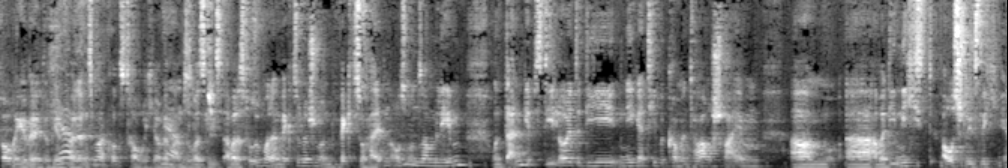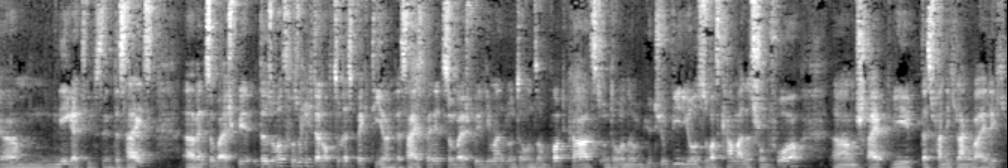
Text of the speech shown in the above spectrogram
Traurige Welt auf jeden ja. Fall. Da ist man kurz traurig, ja, wenn ja, man sowas liest. Aber das versucht man dann wegzulöschen und wegzuhalten aus mhm. unserem Leben. Und dann gibt es die Leute, die negative Kommentare schreiben, ähm, äh, aber die nicht ausschließlich ähm, negativ sind. Das heißt, wenn zum Beispiel, sowas versuche ich dann auch zu respektieren. Das heißt, wenn jetzt zum Beispiel jemand unter unserem Podcast, unter unserem YouTube-Videos, sowas kam alles schon vor, ähm, schreibt wie, das fand ich langweilig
